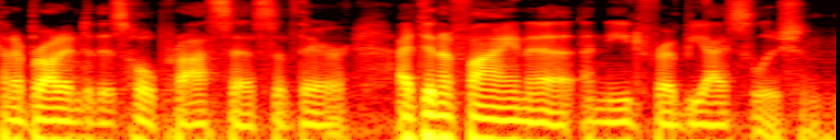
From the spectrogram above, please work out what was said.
kind of brought into this whole process of their identifying a, a need for a BI solution?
